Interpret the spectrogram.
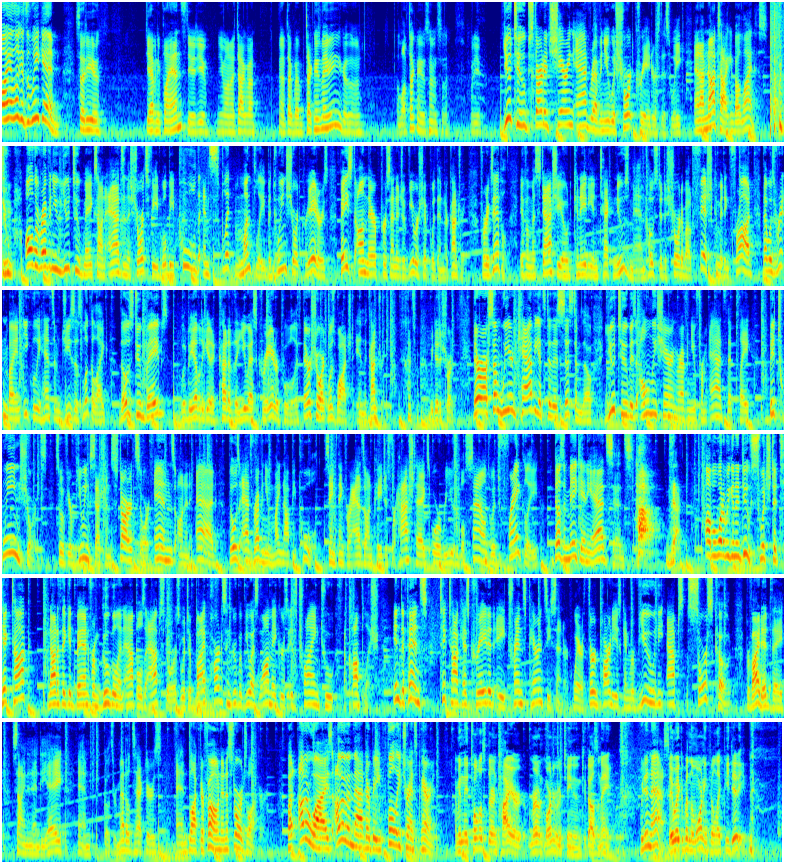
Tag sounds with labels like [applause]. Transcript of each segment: Oh, hey, look, it's the weekend. So do you do you have any plans? Do you do you, you want to talk about want to talk about tech news maybe? Because uh, I love tech news. [laughs] what do you? YouTube started sharing ad revenue with short creators this week, and I'm not talking about Linus. All the revenue YouTube makes on ads in the Shorts feed will be pooled and split monthly between short creators based on their percentage of viewership within their country. For example, if a mustachioed Canadian tech newsman hosted a short about fish committing fraud that was written by an equally handsome Jesus lookalike, those two babes would be able to get a cut of the US creator pool if their short was watched in the country. [laughs] we did a short. There are some weird caveats to this system, though. YouTube is only sharing revenue from ads that play between shorts. So if your viewing session starts or ends on an ad, those ads' revenue might not be pooled. Same thing for ads on pages for hashtags or reusable sounds, which frankly doesn't make any ad sense. Ha! [laughs] That. Oh, but what are we gonna do? Switch to TikTok? Not if they get banned from Google and Apple's app stores, which a bipartisan group of US lawmakers is trying to accomplish. In defense, TikTok has created a transparency center where third parties can review the app's source code, provided they sign an NDA and go through metal detectors and lock their phone in a storage locker. But otherwise, other than that, they're being fully transparent. I mean, they told us their entire morning routine in 2008. We didn't ask. They wake up in the morning feeling like P. Diddy. [laughs]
